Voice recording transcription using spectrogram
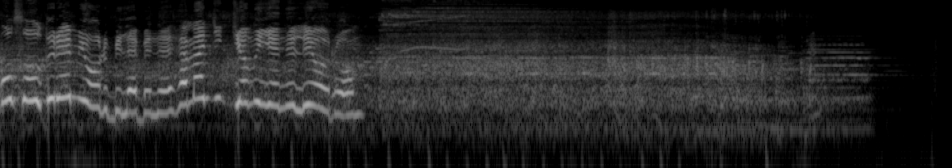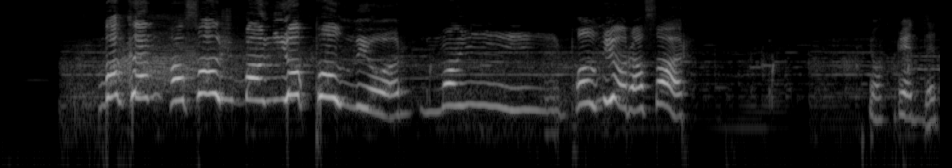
Bu öldüremiyor bile beni. Hemencik camı yeniliyorum. Bakın hasar manyak parlıyor. Man parlıyor hasar. Yok reddet.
